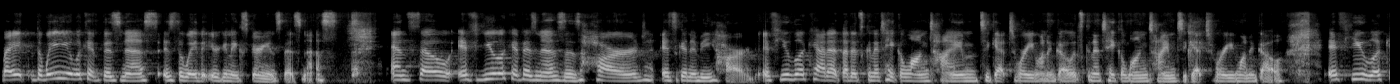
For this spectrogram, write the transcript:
right? The way you look at business is the way that you're going to experience business. And so if you look at business as hard, it's going to be hard. If you look at it that it's going to take a long time to get to where you want to go, it's going to take a long time to get to where you want to go. If you look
